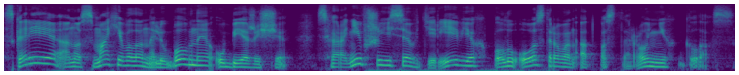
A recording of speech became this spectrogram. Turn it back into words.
Скорее оно смахивало на любовное убежище, схоронившееся в деревьях полуострова от посторонних глаз.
